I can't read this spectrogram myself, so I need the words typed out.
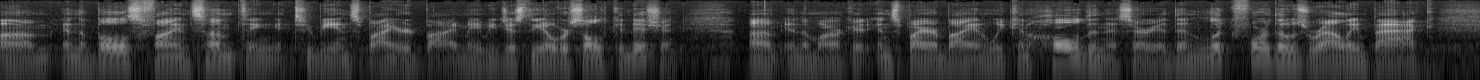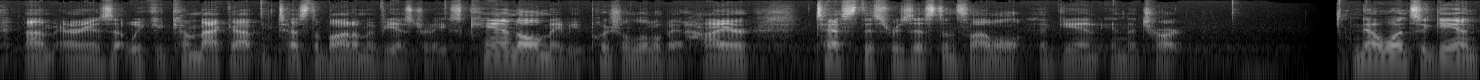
um, and the bulls find something to be inspired by, maybe just the oversold condition um, in the market, inspired by, and we can hold in this area, then look for those rally back um, areas that we could come back up and test the bottom of yesterday's candle, maybe push a little bit higher, test this resistance level again in the chart. Now, once again,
